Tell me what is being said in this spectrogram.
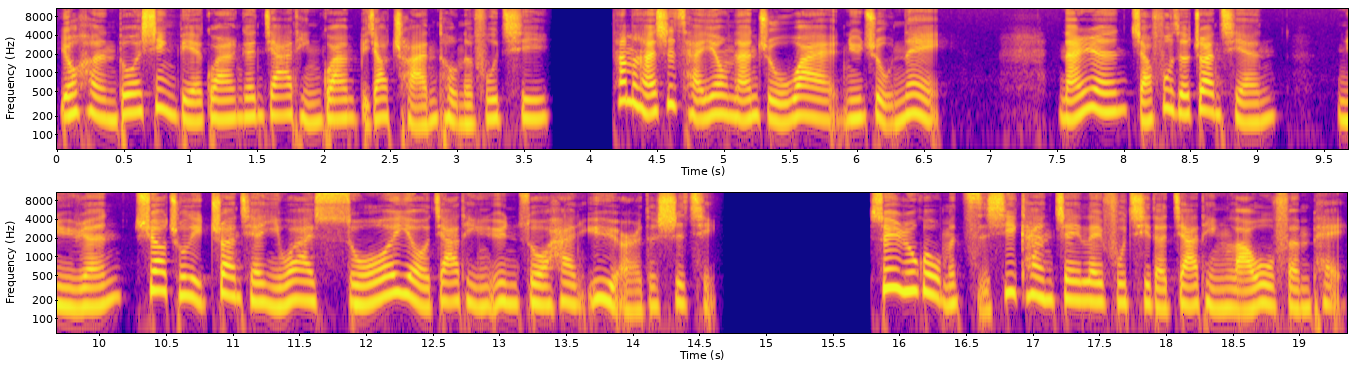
有很多性别观跟家庭观比较传统的夫妻，他们还是采用男主外女主内，男人只要负责赚钱，女人需要处理赚钱以外所有家庭运作和育儿的事情。所以，如果我们仔细看这一类夫妻的家庭劳务分配，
